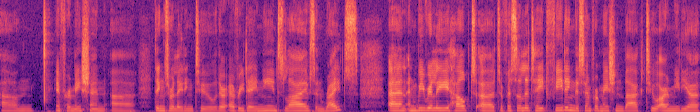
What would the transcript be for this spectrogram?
um, information, uh, things relating to their everyday needs, lives, and rights. And, and we really helped uh, to facilitate feeding this information back to our media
